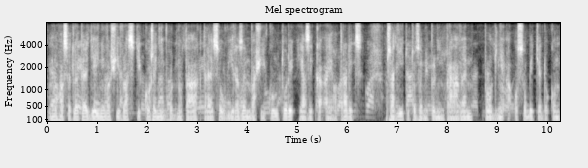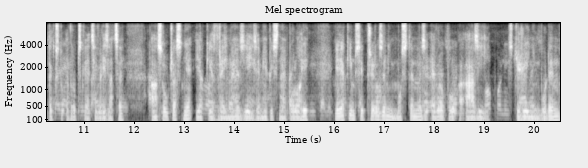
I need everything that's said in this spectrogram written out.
Mnoha setleté dějiny vaší vlasti koření v hodnotách, které jsou výrazem vaší kultury, jazyka a jeho tradic. Řadí tuto zemi plným právem, plodně a osobitě do kontextu evropské civilizace a současně, jak je zřejmé z její zeměpisné polohy, je jakýmsi přirozeným mostem mezi Evropou a Ázií, stěžejním bodem,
